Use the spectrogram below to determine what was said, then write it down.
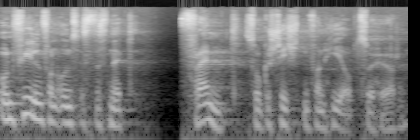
Und vielen von uns ist es nicht fremd, so Geschichten von Hiob zu hören.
